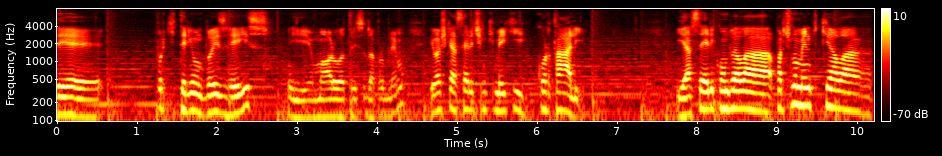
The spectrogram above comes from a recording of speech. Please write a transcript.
de. Porque teriam dois reis, e uma hora ou outra isso dá problema. Eu acho que a série tinha que meio que cortar ali. E a série, quando ela. A partir do momento que ela.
